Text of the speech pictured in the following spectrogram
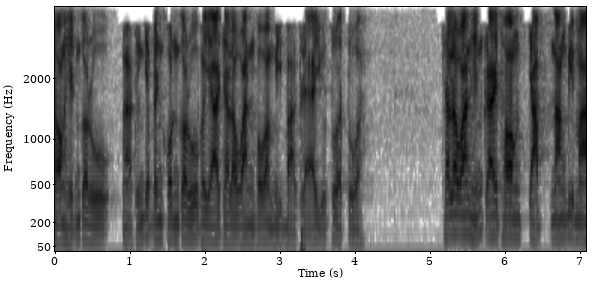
ทองเห็นก็รู้อ่าถึงจะเป็นคนก็รู้พญาชาละวันเพราะว่ามีบาดแผลอยู่ทั่วตัวชาละวันเห็นไกรทองจับนางวิมา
